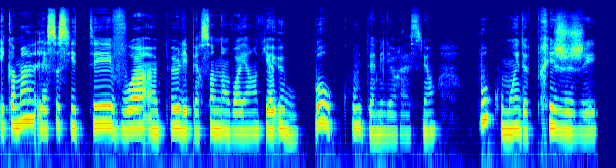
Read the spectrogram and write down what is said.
et comment la société voit un peu les personnes non-voyantes. Il y a eu beaucoup d'améliorations, beaucoup moins de préjugés,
